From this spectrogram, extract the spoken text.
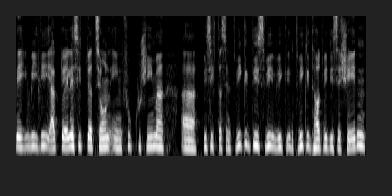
wie, wie die aktuelle Situation in Fukushima, äh, wie sich das entwickelt ist, wie, wie entwickelt hat, wie diese Schäden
